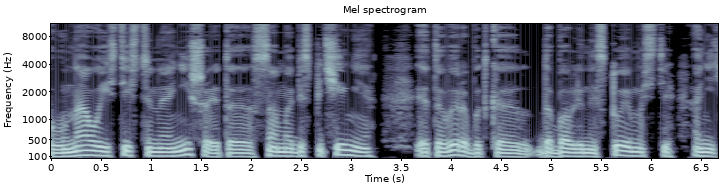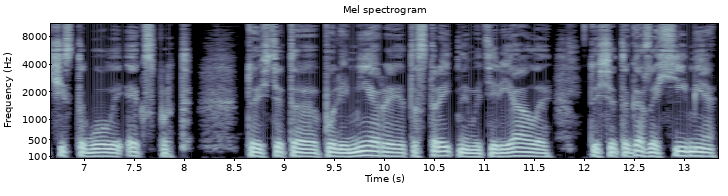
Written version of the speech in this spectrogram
у НАО естественная ниша — это самообеспечение, это выработка добавленной стоимости, а не чисто голый экспорт. То есть это полимеры, это строительные материалы, то есть это газохимия.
